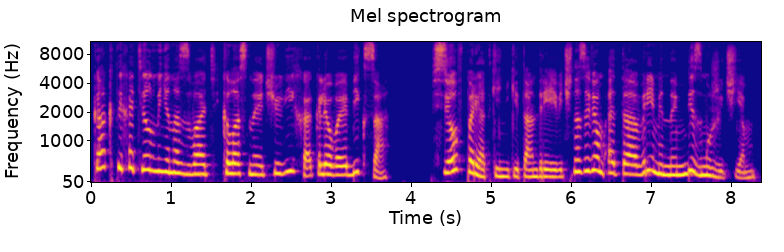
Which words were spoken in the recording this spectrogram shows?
«Как ты хотел меня назвать? Классная чувиха, клёвая бикса?» «Все в порядке, Никита Андреевич. Назовем это временным безмужичьем.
